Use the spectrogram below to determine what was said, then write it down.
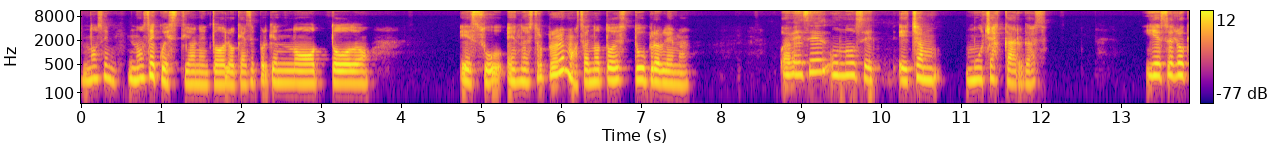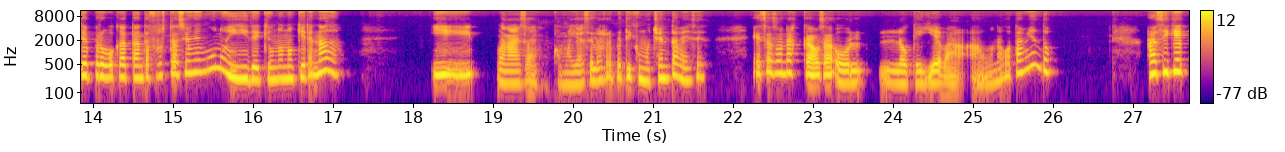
No se, no se cuestionen todo lo que hace porque no todo es, su, es nuestro problema. O sea, no todo es tu problema. A veces uno se echa muchas cargas y eso es lo que provoca tanta frustración en uno y de que uno no quiere nada. Y bueno, esa, como ya se lo repetí como 80 veces, esas son las causas o lo que lleva a un agotamiento. Así que,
